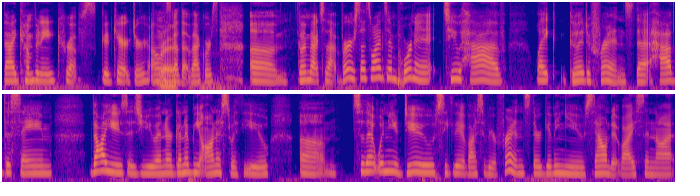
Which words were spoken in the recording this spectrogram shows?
bad company corrupts good character. I almost Right. got that backwards. Um going back to that verse that's why it's important to have like good friends that have the same values as you and are going to be honest with you um so that when you do seek the advice of your friends they're giving you sound advice and not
